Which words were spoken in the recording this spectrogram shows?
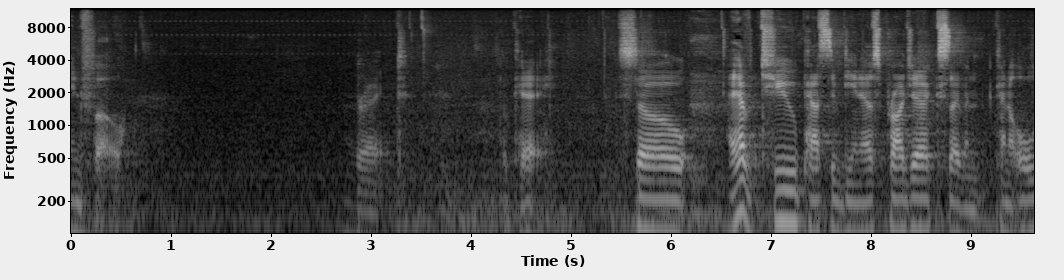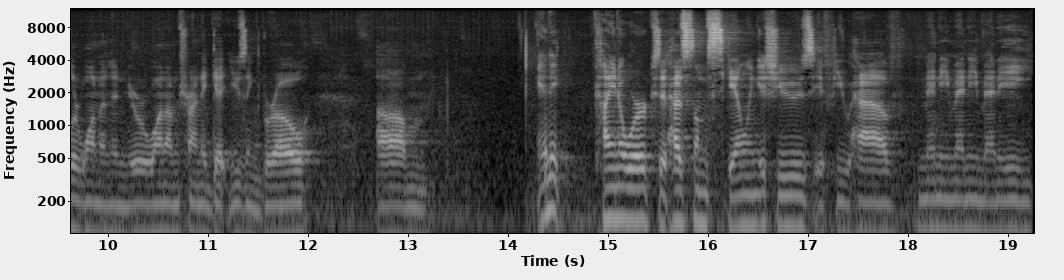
info? Right. Okay. So I have two passive DNS projects. I have a kind of older one and a newer one. I'm trying to get using Bro, um, and it kind of works. It has some scaling issues if you have many, many, many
